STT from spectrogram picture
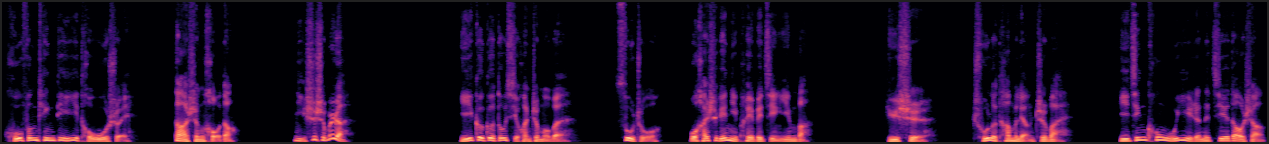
胡峰听地一头雾水，大声吼道：“你是什么人？”一个个都喜欢这么问，宿主，我还是给你配备锦音吧。于是，除了他们俩之外，已经空无一人的街道上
